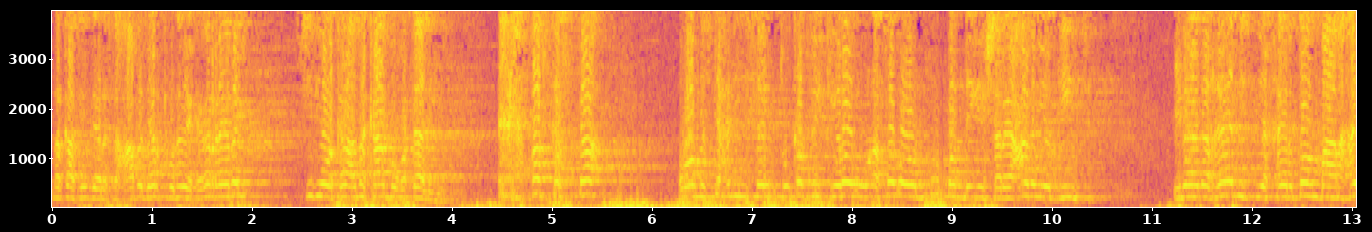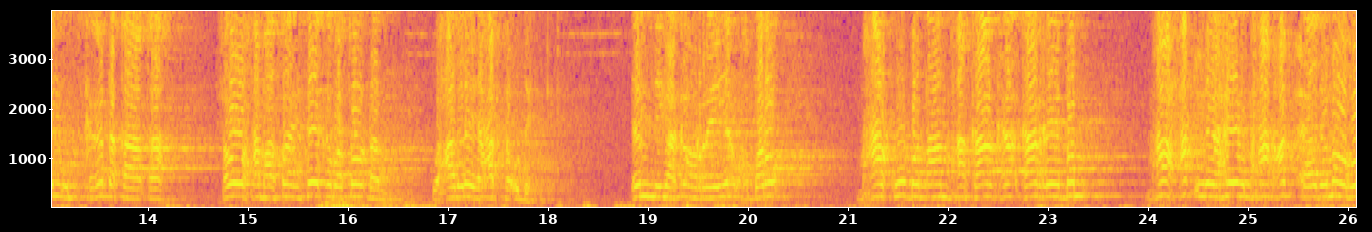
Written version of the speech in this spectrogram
markaasay deena saxaabadii halkuu nabiga kaga reebay sidii oo kale adna kaa muuqataa layidhi qof kasta oo maskaxdiisa intuu ka fikiro uun asagoon u bandhigin shareecada iyo diinta cibaada raadis iyo khayrdoon baan ahay uun iskaga dhaqaaqa. Xogow xamaasaa intay qabatoo dhan waxaa la leeyahay cagta u dhig cilmigaa ka horreeya waxbaro maxaa kuu bannaan maxaa kaa reeban maxaa xaq ilaahay maxaa xaq aadamaho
